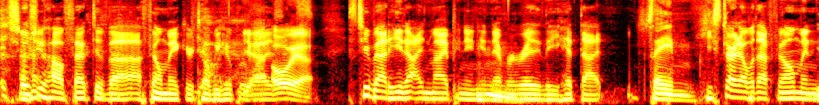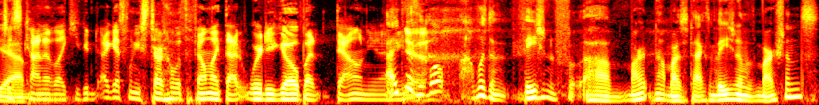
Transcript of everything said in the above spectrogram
it shows you how effective uh, a filmmaker Tobe Hooper Yeah. was. Oh, yeah. It's too bad he, in my opinion, he never really hit that. Same. He started out with that film and just kind of like you could. I guess when you start out with a film like that, where do you go but down? You know, what I I mean? guess Yeah. well, was invasion of uh, Mar- not Mars attacks, invasion of Martians.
